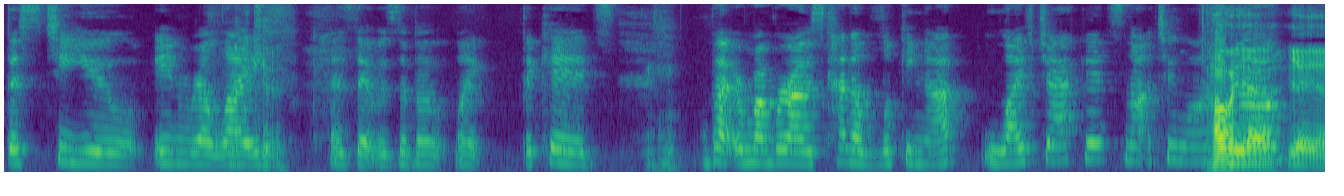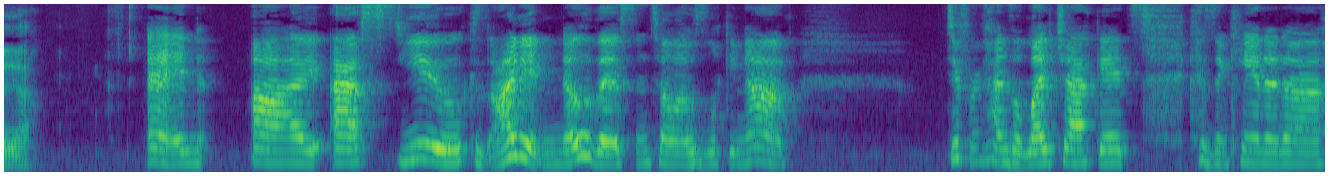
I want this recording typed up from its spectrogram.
this to you in real life because it was about like the kids. Mhm. But remember, I was kind of looking up life jackets not too long oh ago. yeah, yeah, yeah, yeah. And I asked you, because I didn't know this until I was looking up, different kinds of life jackets. Because in Canada,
